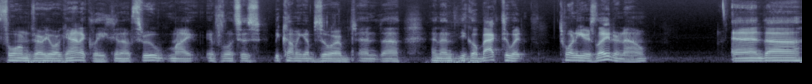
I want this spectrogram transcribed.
formed very organically, you know, through my influences becoming absorbed, and uh, and then you go back to it 20 years later now, and uh,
